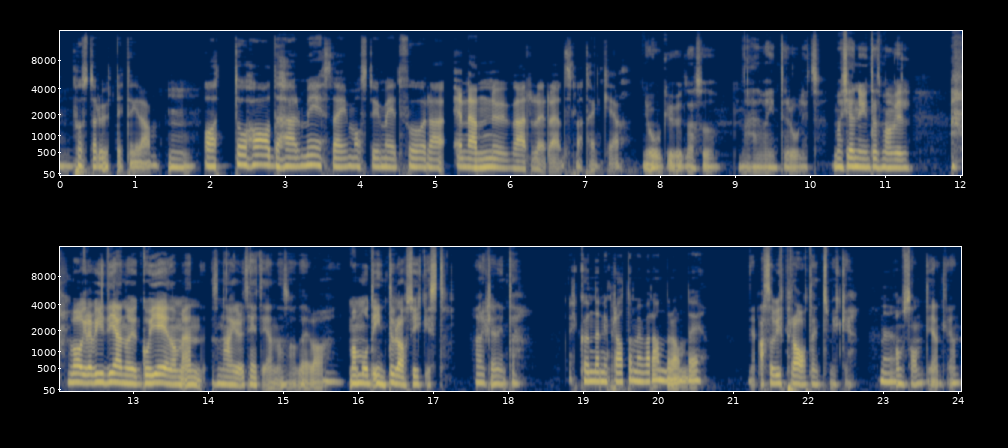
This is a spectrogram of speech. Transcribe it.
mm. pustar ut lite grann. Mm. Och att då ha det här med sig måste ju medföra en ännu värre rädsla, tänker jag. Jo, gud, alltså. Nej, det var inte roligt. Man känner ju inte att man vill vara gravid igen och gå igenom en sån här graviditet igen. Alltså, det var, Mm. Man mådde inte bra psykiskt. Verkligen inte. Kunde ni prata med varandra om det? Alltså vi pratade inte så mycket Nej. om sånt egentligen.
